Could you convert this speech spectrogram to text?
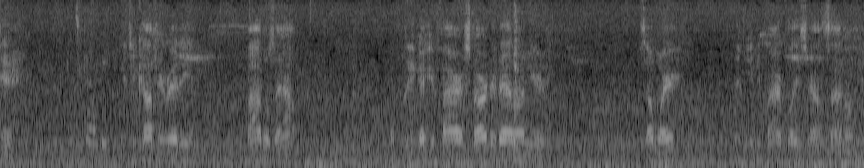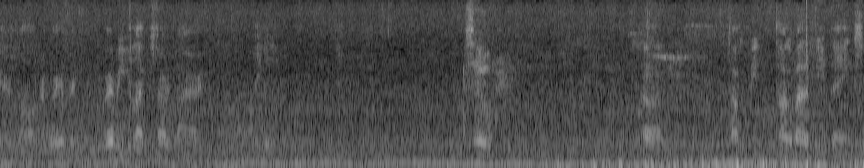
there. So get you It's Kobe. get your coffee ready and Bibles out. Hopefully you got your fire started out on your somewhere, maybe in your fireplace or outside on your lawn or wherever wherever you like to start a fire legally. So um, talk few, talk about a few things.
